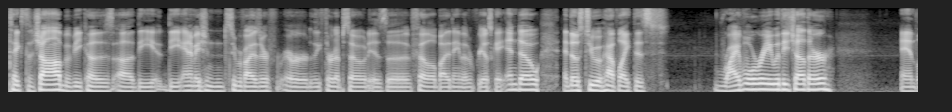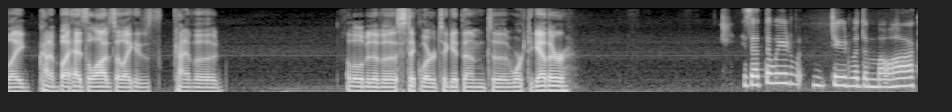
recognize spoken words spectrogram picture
takes the job because uh, the the animation supervisor for, or the third episode is a fellow by the name of Ryosuke Endo, and those two have like this rivalry with each other, and like kind of butt heads a lot. So like it's kind of a a little bit of a stickler to get them to work together. Is that the weird dude with the mohawk?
